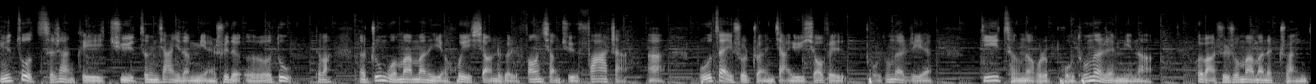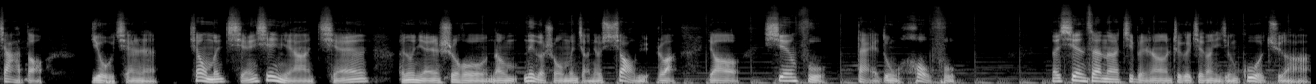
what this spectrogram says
因为做慈善可以去增加你的免税的额度，对吧？那中国慢慢的也会向这个方向去发展啊，不再说转嫁于消费普通的这些低层的或者普通的人民呢，会把税收慢慢的转嫁到有钱人。像我们前些年啊，前很多年时候，那那个时候我们讲究效率，是吧？要先富带动后富。那现在呢，基本上这个阶段已经过去了啊。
